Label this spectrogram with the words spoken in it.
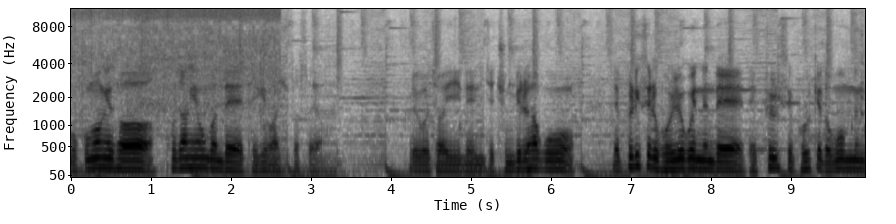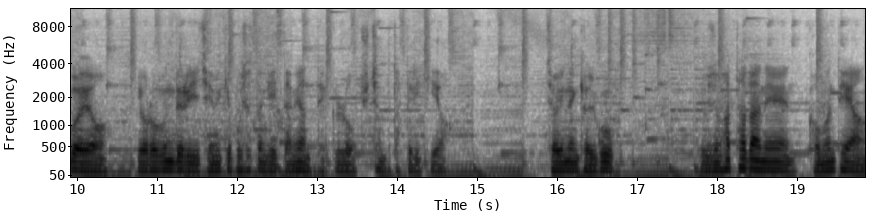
목구멍에서 포장해 온 건데 되게 맛있었어요. 그리고 저희는 이제 준비를 하고 넷플릭스를 보려고 했는데 넷플릭스에 볼 게 너무 없는 거예요. 여러분들이 재밌게 보셨던 게 있다면 댓글로 추천 부탁드릴게요. 저희는 결국 요즘 핫하다는 검은 태양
